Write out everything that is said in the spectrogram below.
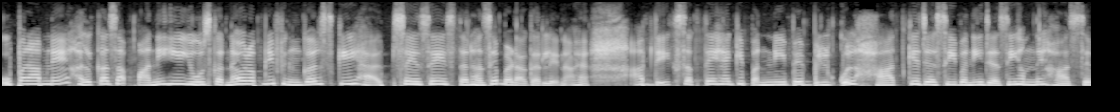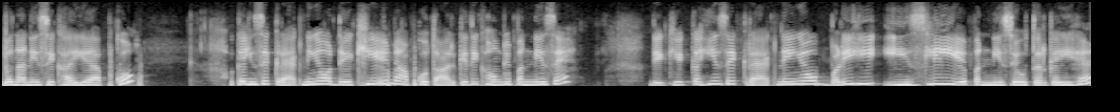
ऊपर आपने हल्का सा पानी ही यूज़ करना है और अपनी फिंगर्स की हेल्प से इसे इस तरह से बड़ा कर लेना है। आप देख सकते हैं कि पन्नी पे बिल्कुल हाथ के जैसी बनी, जैसी हमने हाथ से बनानी सिखाई है आपको। कहीं से क्रैक नहीं और देखिए, मैं आपको उतार के दिखाऊँगी पन्नी से। देखिए, कहीं से क्रैक नहीं हो बड़ी ही ईजली ये पन्नी से उतर गई है।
